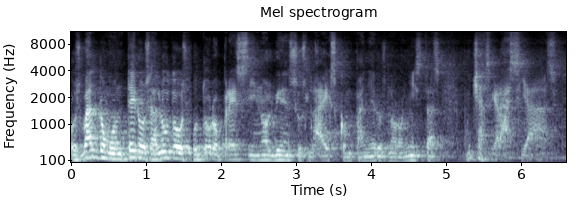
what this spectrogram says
Osvaldo Montero, saludos, futuro presi. No olviden sus likes, compañeros noroñistas. Muchas gracias.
